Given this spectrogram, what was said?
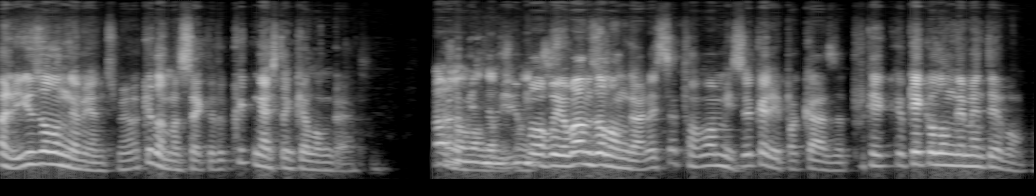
Olha, e os alongamentos, meu? Aquilo é uma seca, o que é que gajo tem que alongar? Nós não alongamos muito. Rio, vamos alongar. Isso é para vamos, eu quero ir para casa. Porque, o que é que o alongamento é bom?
